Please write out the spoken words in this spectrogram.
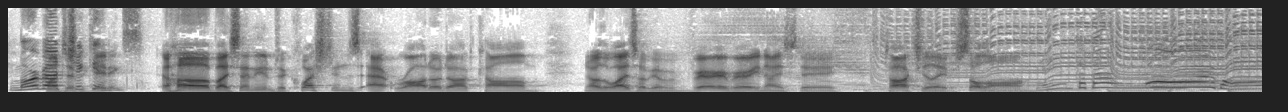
More about chickens. Uh, by sending them to questions at rahdo.com. And otherwise, hope you have a very, very nice day. Talk to you later. So long. Bye-bye. Bye bye.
